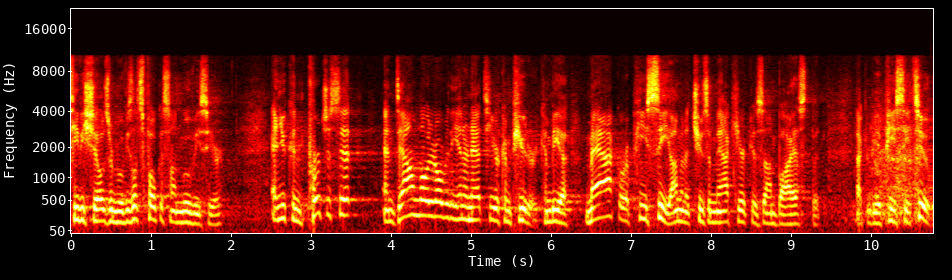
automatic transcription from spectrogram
TV shows or movies, let's focus on movies here, and you can purchase it and download it over the internet to your computer. It can be a Mac or a PC. I'm going to choose a Mac here because I'm biased, but that can be a PC too.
